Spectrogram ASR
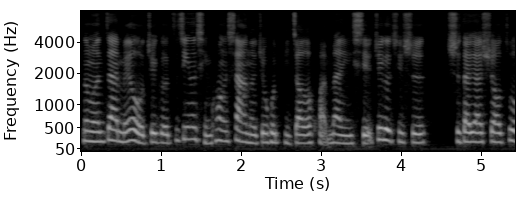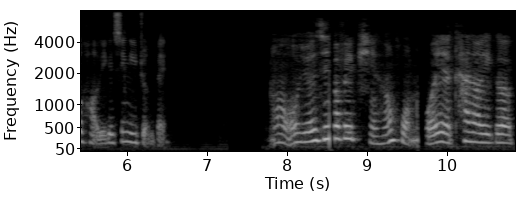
那么在没有这个资金的情况下呢，就会比较的缓慢一些。这个其实是大家需要做好的一个心理准备。嗯，我觉得新消费品很火嘛，我也看到一个。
